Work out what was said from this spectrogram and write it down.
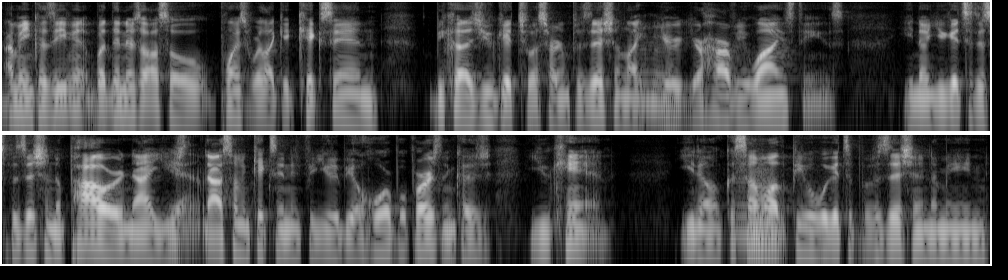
I mean, because even, but then there's also points where like it kicks in because you get to a certain position, like Mm-hmm. your your Harvey Weinstein's. You know, you get to this position of power. Now you Yeah. now something kicks in for you to be a horrible person because you can. You know, because Mm-hmm. some other people will get to a position. I mean,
